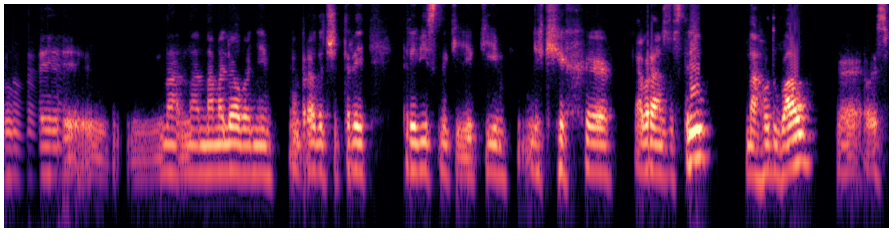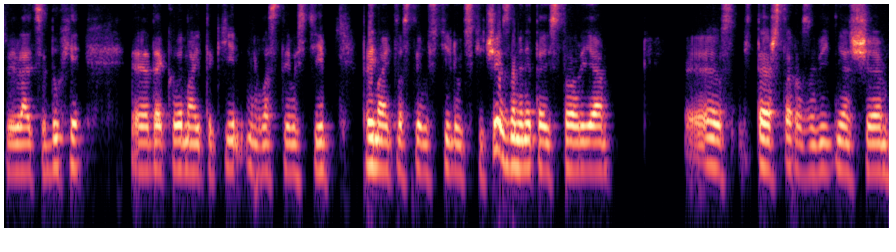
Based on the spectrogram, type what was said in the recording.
на, намальовані, правда, чи три, три вісники, які, яких е, Авраам зустрів, нагодував. Е, Ось виявляються духи, е, деколи мають такі властивості, приймають властивості людські. Чи знаменита історія теж старозавітня ще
